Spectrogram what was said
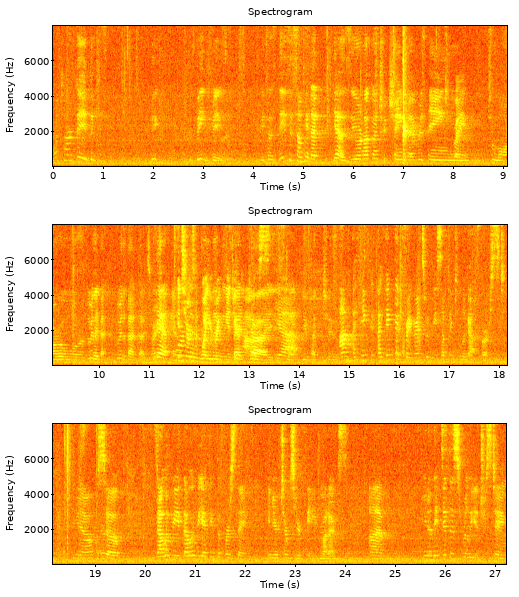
What are the, the big, the big villains? Because this is something that, yes, you are not going to change everything Right. tomorrow or. Who are the bad, who are the bad guys, right? Yeah. In terms of what you're bringing into your house. guys Yeah. that you have to. um, I think I think that fragrance would be something to look at first. Know, So that would be that would be I think the first thing in your terms of your cleaning products. Um, you know, they did this really interesting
